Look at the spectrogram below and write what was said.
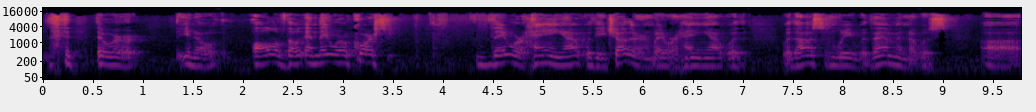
there were, you know, all of those, and they were, of course, they were hanging out with each other, and they were hanging out with with us, and we with them, and it was uh,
